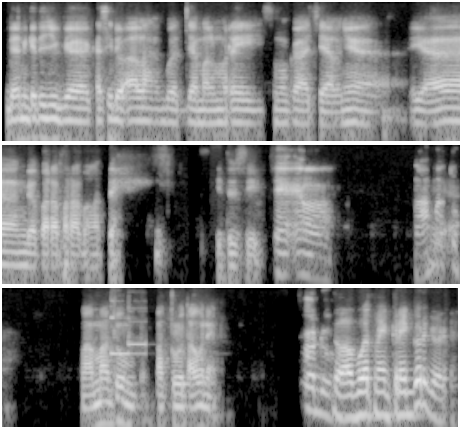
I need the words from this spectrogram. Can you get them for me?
dan kita juga kasih doa lah buat Jamal Murray. Semoga ACL-nya ya nggak parah-parah banget deh. Itu sih. CL lama ya. tuh. Lama tuh 40 tahun ya. Aduh. doa buat McGregor juga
